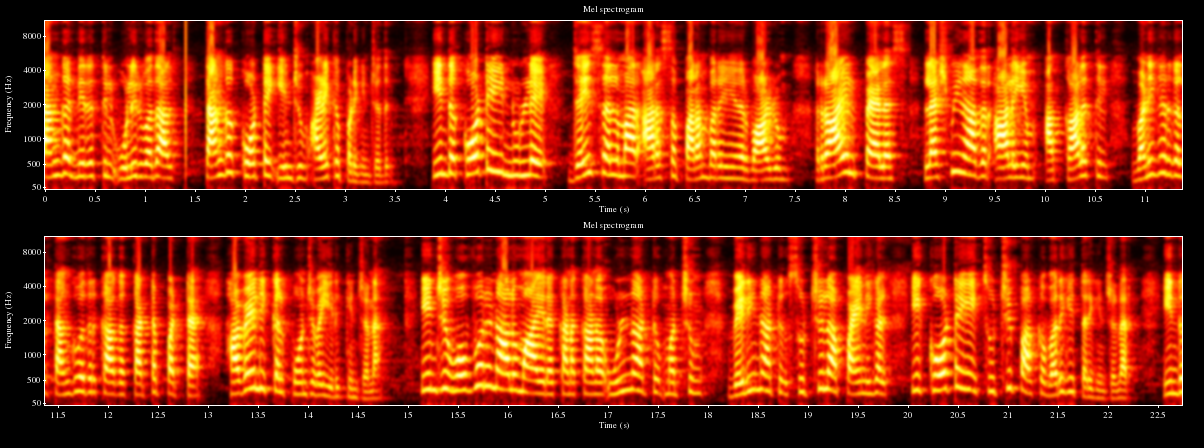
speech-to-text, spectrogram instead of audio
தங்க நிறத்தில் ஒளிர்வதால் தங்க கோட்டை என்றும் அழைக்கப்படுகின்றது. இந்த கோட்டையின் உள்ளே ஜெய்சல்மார் அரச பரம்பரையினர் வாழும் ராயல் பேலஸ் லட்சுமிநாதர் ஆலயம் அக்காலத்தில் வணிகர்கள் தங்குவதற்காக கட்டப்பட்ட ஹவேலிக்கள் போன்றவை இருக்கின்றன. இன்று ஒவ்வொரு நாளும் ஆயிரக்கணக்கான உள்நாட்டு மற்றும் வெளிநாட்டு சுற்றுலா பயணிகள் இக்கோட்டையை சுற்றி பார்க்க வருகை தருகின்றனர். இந்த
